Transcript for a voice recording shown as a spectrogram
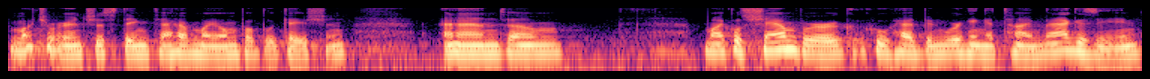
much more interesting to have my own publication. And um, Michael Shamberg, who had been working at Time Magazine,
